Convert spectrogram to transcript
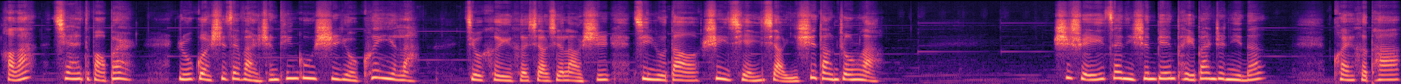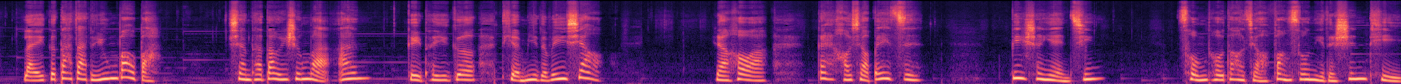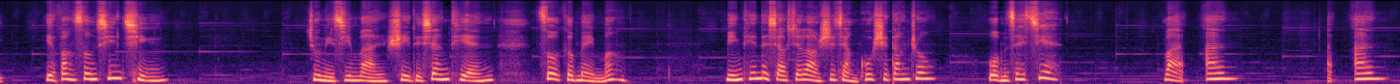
好啦。亲爱的宝贝儿，如果是在晚上听故事有困意了，就可以和小雪老师进入到睡前小仪式当中了。是谁在你身边陪伴着你呢？快和他来一个大大的拥抱吧，向他道一声晚安，给他一个甜蜜的微笑。然后啊，盖好小被子，闭上眼睛，从头到脚放松你的身体，也放松心情。祝你今晚睡得香甜，做个美梦。明天的小学老师讲故事当中，我们再见。晚安，晚安。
